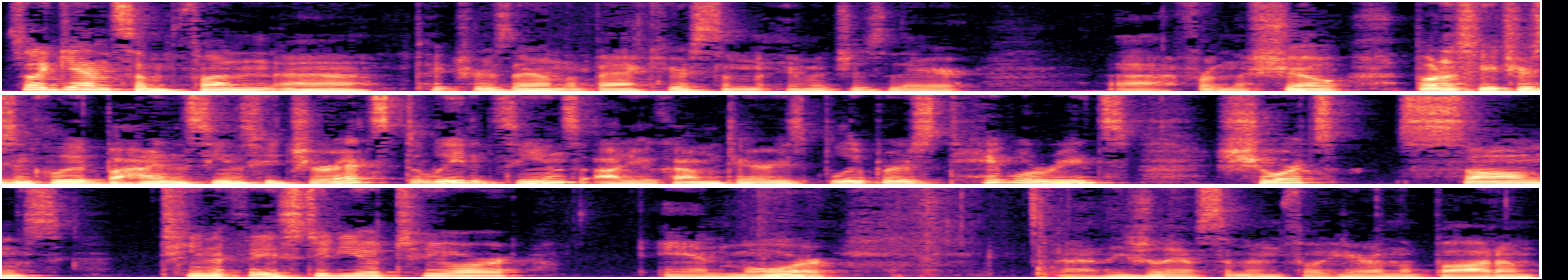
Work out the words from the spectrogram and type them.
So again, some fun uh, pictures there on the back. Here's some images there uh, from the show. Bonus features include behind-the-scenes featurettes, deleted scenes, audio commentaries, bloopers, table reads, shorts, songs, Tina Fey studio tour, and more. Uh, they usually have some info here on the bottom.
